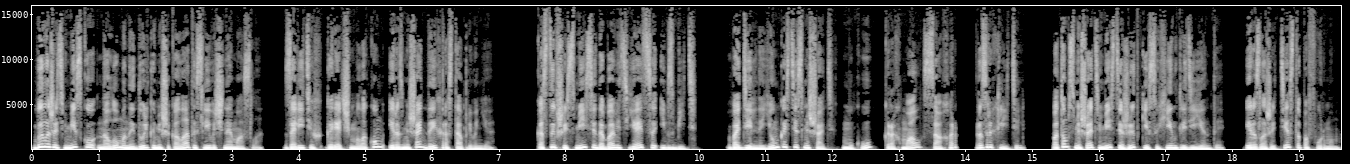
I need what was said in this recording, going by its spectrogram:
Выложить в миску наломанный дольками шоколад и сливочное масло. Залить их горячим молоком и размешать до их растапливания. К остывшей смеси добавить яйца и взбить. В отдельной емкости смешать муку, крахмал, сахар, разрыхлитель. Потом смешать вместе жидкие и сухие ингредиенты и разложить тесто по формам.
